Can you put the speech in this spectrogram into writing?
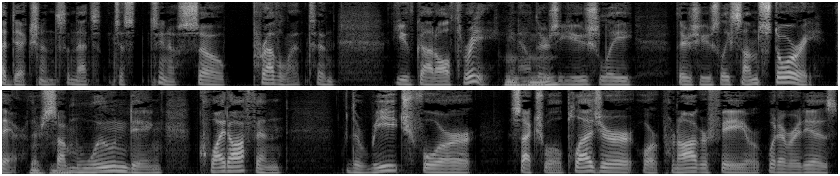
addictions, and that's just you know so prevalent, and you've got all three. You know, mm-hmm. there's usually there's usually some story there. There's mm-hmm. some wounding. Quite often, the reach for sexual pleasure or pornography or whatever it is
